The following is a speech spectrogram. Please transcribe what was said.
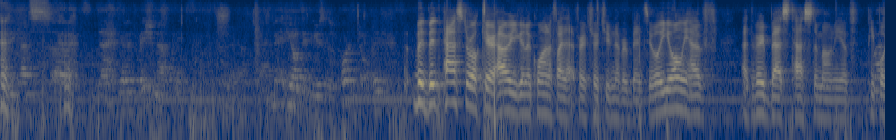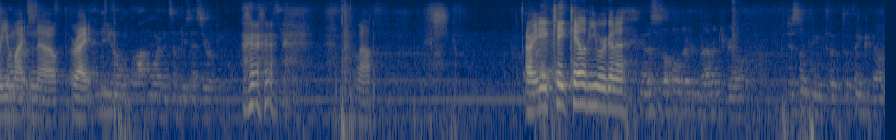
I think that's, uh, that, get information that way. If you don't think the music is important, don't read it. But, but pastoral care, how are you going to quantify that for a church you've never been to? Well, you only have, at the very best, testimony of people you might person. know. Right. And you know a lot more than somebody who's at zero people. wow. All right, Ca- Caleb, you were going to. Yeah, this is a whole different rabbit trail, just something to, to think about.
